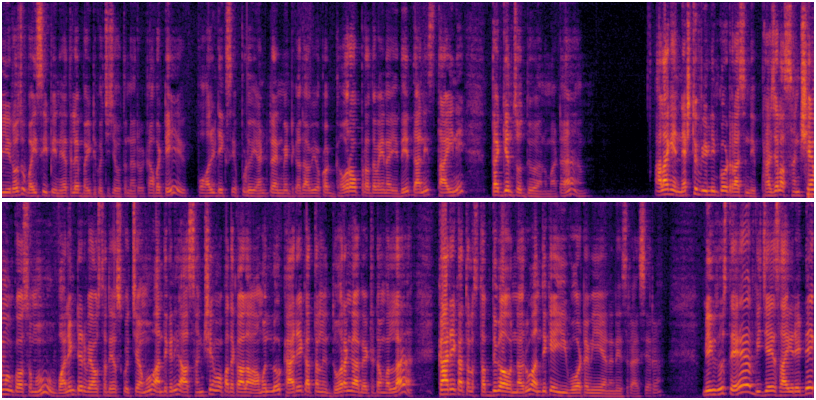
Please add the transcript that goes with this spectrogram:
ఈరోజు వైసీపీ నేతలే బయటకు వచ్చి చెబుతున్నారు. కాబట్టి పాలిటిక్స్ ఎప్పుడు ఎంటర్టైన్మెంట్ కదా అవి ఒక గౌరవప్రదమైన ఇది. దాని స్థాయిని తగ్గించొద్దు అనమాట అలాగే నెక్స్ట్ వీళ్ళు ఇంకోటి రాసింది ప్రజల సంక్షేమం కోసము వాలంటీర్ వ్యవస్థ తీసుకొచ్చాము. అందుకని ఆ సంక్షేమ పథకాల అమల్లో కార్యకర్తలను దూరంగా పెట్టడం వల్ల కార్యకర్తలు స్తబ్దుగా ఉన్నారు. అందుకే ఈ ఓటమి అని అనేసి రాశారు. మీకు చూస్తే విజయసాయిరెడ్డి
